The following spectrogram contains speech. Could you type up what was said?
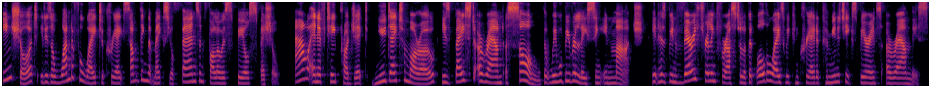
In short, it is a wonderful way to create something that makes your fans and followers feel special. Our NFT project, New Day Tomorrow, is based around a song that we will be releasing in March. It has been very thrilling for us to look at all the ways we can create a community experience around this.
